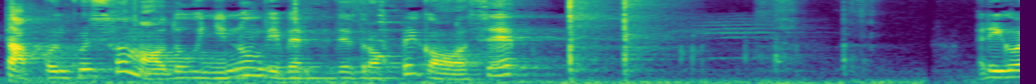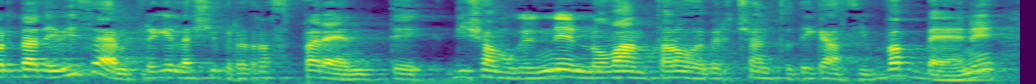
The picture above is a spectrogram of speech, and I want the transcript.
tappo in questo modo quindi non vi perdete troppe cose Ricordatevi sempre che la cifra trasparente, diciamo che nel 99% dei casi va bene,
